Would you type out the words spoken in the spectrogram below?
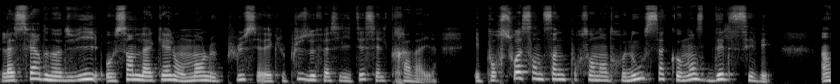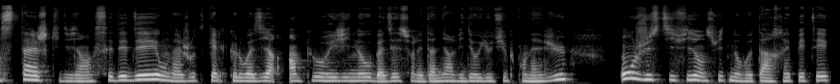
La sphère de notre vie au sein de laquelle on ment le plus et avec le plus de facilité, c'est le travail. Et pour 65% d'entre nous, ça commence dès le CV. Un stage qui devient un CDD, on ajoute quelques loisirs un peu originaux basés sur les dernières vidéos YouTube qu'on a vues. On justifie ensuite nos retards répétés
